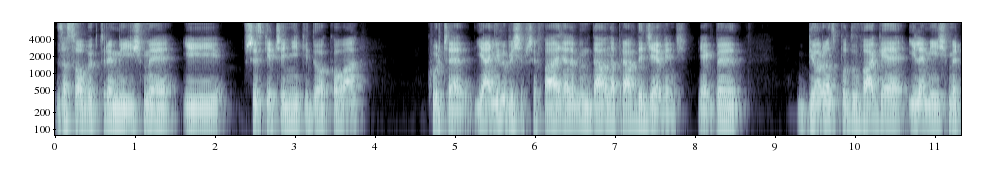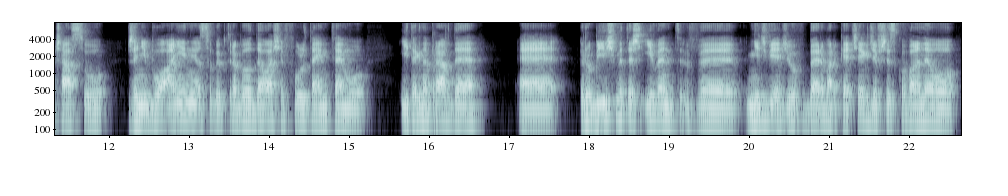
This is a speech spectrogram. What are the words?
zasoby, które mieliśmy i wszystkie czynniki dookoła, kurczę, ja nie lubię się przechwalać, ale bym dał naprawdę 9. Jakby biorąc pod uwagę, ile mieliśmy czasu, że nie było ani jednej osoby, która by oddała się full time temu i tak naprawdę e, robiliśmy też event w Niedźwiedziu, w Bear Markecie, gdzie wszystko walnęło,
